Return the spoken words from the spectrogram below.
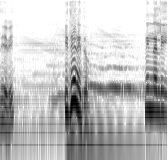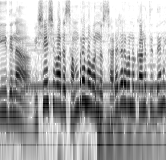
ದೇವಿ ಇದೇನಿದು? ನಿನ್ನಲ್ಲಿ ಈ ದಿನ ವಿಶೇಷವಾದ ಸಂಭ್ರಮವನ್ನು ಸಡಗರವನ್ನು ಕಾಣುತ್ತಿದ್ದೇನೆ?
